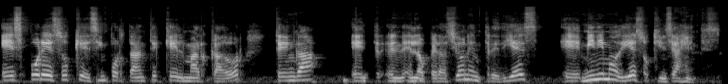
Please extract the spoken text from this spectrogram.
es por eso que es importante que el marcador tenga en, la operación entre 10, eh, mínimo 10 o 15 agentes.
